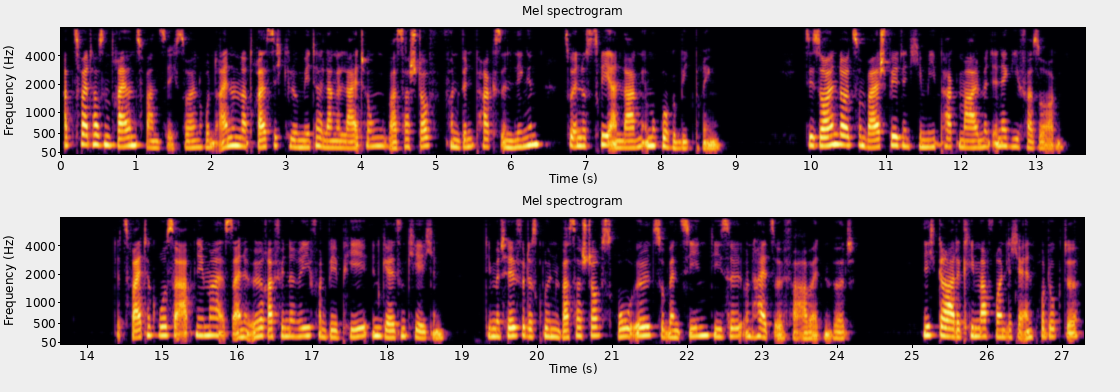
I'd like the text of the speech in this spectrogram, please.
Ab 2023 sollen rund 130 Kilometer lange Leitungen Wasserstoff von Windparks in Lingen zu Industrieanlagen im Ruhrgebiet bringen. Sie sollen dort zum Beispiel den Chemiepark Mahl mit Energie versorgen. Der zweite große Abnehmer ist eine Ölraffinerie von BP in Gelsenkirchen, die mit Hilfe des grünen Wasserstoffs Rohöl zu Benzin, Diesel und Heizöl verarbeiten wird. Nicht gerade klimafreundliche Endprodukte,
